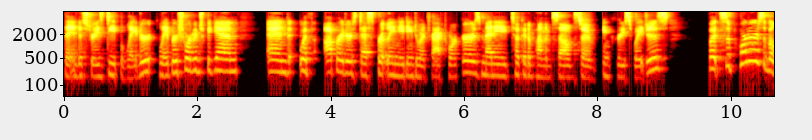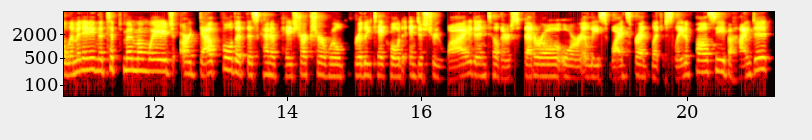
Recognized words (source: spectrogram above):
the industry's deep labor, labor shortage began and with operators desperately needing to attract workers, many took it upon themselves to increase wages. But supporters of eliminating the tipped minimum wage are doubtful that this kind of pay structure will really take hold industry wide until there's federal or at least widespread legislative policy behind it.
